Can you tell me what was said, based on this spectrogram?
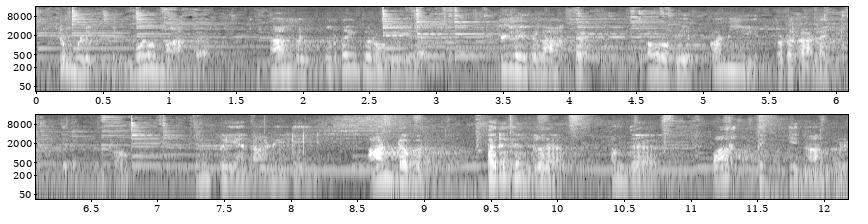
திருமுழுக்கின் மூலமாக நாங்கள் இறைவனுடைய பிள்ளைகளாக அவருடைய பணியை தொடர அழைக்கப்பட்டிருக்கின்றோம். இன்றைய நாளிலே ஆண்டவர் தருகின்ற அந்த வார்த்தைக்கு நாங்கள்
